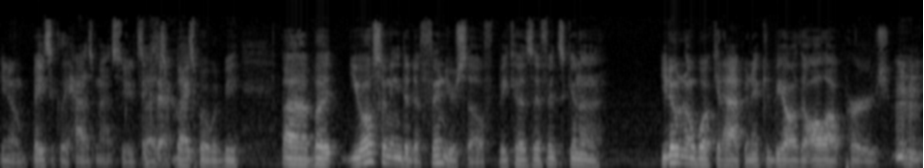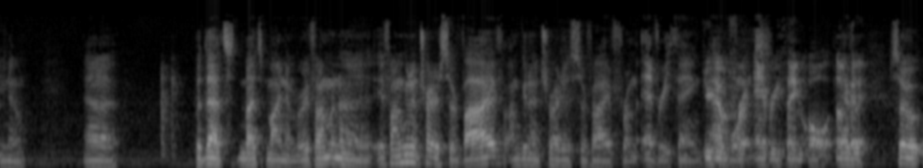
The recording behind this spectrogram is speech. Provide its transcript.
you know, basically hazmat suits. That's Exactly. that's what would be. Uh, but you also need to defend yourself because if it's gonna, you don't know what could happen. It could be all the all-out purge. Mhm. You know. Uh, but that's that's my number. If I'm gonna if I'm gonna try to survive, I'm gonna try to survive from everything. You're going once. for everything all okay. Every- so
